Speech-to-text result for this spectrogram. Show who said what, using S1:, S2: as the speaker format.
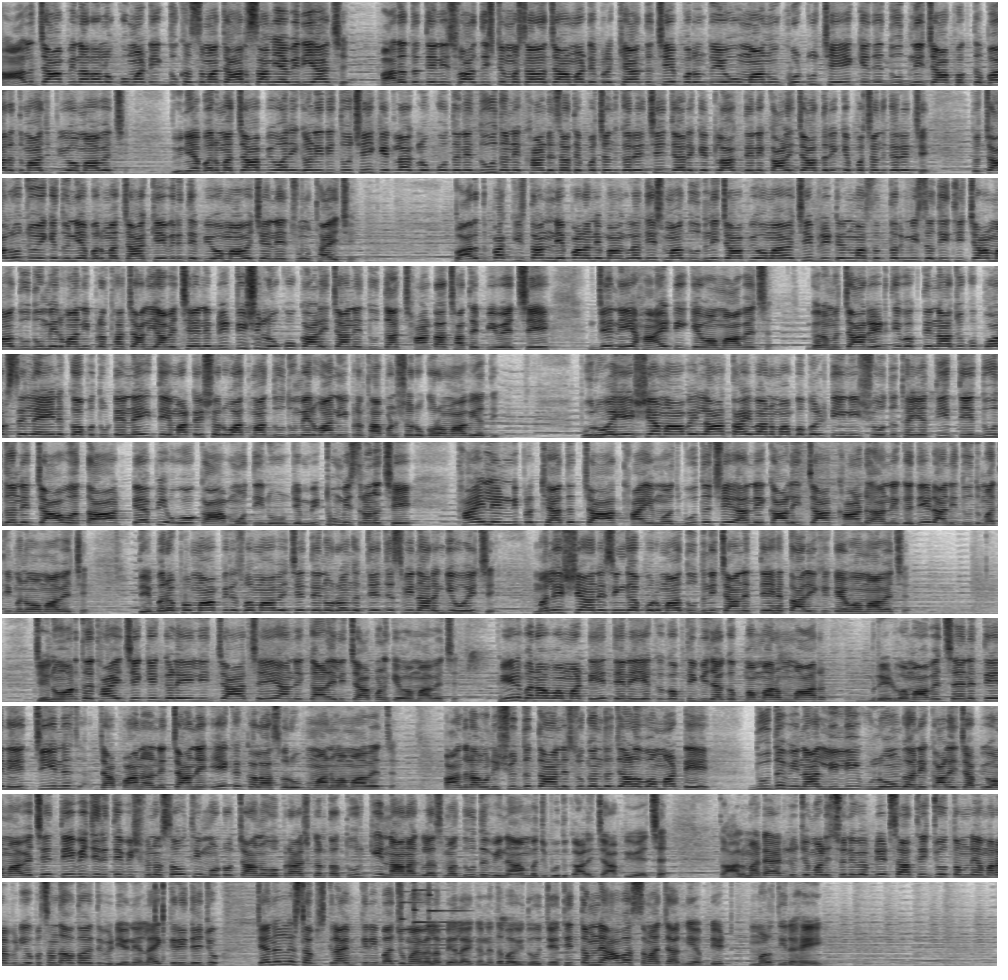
S1: હાલ ચા પીનારા લોકો માટે એક દુઃખદ સમાચાર સામે આવી રહ્યા છે. ભારત તેની સ્વાદિષ્ટ મસાલા ચા માટે પ્રખ્યાત છે, પરંતુ એવું માનવું ખોટું છે કે તે દૂધની ચા ફક્ત ભારતમાં જ પીવામાં આવે છે. દુનિયાભરમાં ચા પીવાની ઘણી રીતો છે. કેટલાક લોકો તેને દૂધ અને ખાંડ સાથે પસંદ કરે છે, જ્યારે કેટલાક તેને કાળી ચા તરીકે પસંદ કરે છે. તો ચાલો જોઈએ કે દુનિયાભરમાં ચા કેવી રીતે પીવામાં આવે છે અને શું થાય છે. ભારત, પાકિસ્તાન, નેપાળ અને બાંગ્લાદેશમાં દૂધની ચા પીવામાં આવે છે. બ્રિટનમાં સત્તરમી સદીથી ચામાં દૂધ ઉમેરવાની પ્રથા ચાલી આવે છે અને બ્રિટિશ લોકો કાળી ચાને દૂધા છાંટા સાથે પીવે છે, જેને હાઈ ટી કહેવામાં આવે છે. ગરમ ચા રેડતી વખતે નાજુક પોર્સેલેઇન કપ તૂટે નહીં, તે માટે શરૂઆતમાં દૂધ ઉમેરવાની પ્રથા પણ શરૂ કરવામાં આવી હતી. પૂર્વ એશિયામાં આવેલા તાઇવાનમાં બબલ ટીની શોધ થઈ હતી. તે દૂધ અને ચા હતા. ટેપીઓકા મોતીનું જે મીઠું મિશ્રણ છે થાઈલેન્ડની પ્રખ્યાત ચા થાઈ મજબૂત છે અને કાળી ચા ખાંડ અને ગધેડાની દૂધમાંથી બનાવવામાં આવે છે. તે બરફમાં પીરસવામાં આવે છે, તેનો રંગ તેજસ્વી નારંગી હોય છે. મલેશિયા અને સિંગાપુરમાં દૂધની ચાને તેહ તારીખ કહેવામાં આવે છે. જેનો અર્થ થાય છે કે ગળેલી ચા છે અને ગાળેલી ચા પણ કહેવામાં આવે છે. ફીણ બનાવવા માટે તેને એક કપથી બીજા કપમાં વારંવાર રેડવામાં આવે છે અને તેને ચીન, જાપાન અને ચાને એક કલા સ્વરૂપ માનવામાં આવે છે. પાંદડાઓની શુદ્ધતા અને સુગંધ જાળવવા માટે દૂધ વિના લીલી ઉલોંગ અને કાળી ચા પીવામાં આવે છે. તેવી જ રીતે વિશ્વનો સૌથી મોટો ચાનો વપરાશ કરતા તુર્કી નાના ગ્લાસમાં દૂધ વિના મજબૂત કાળી ચા પીવે છે. તો હાલ માટે આટલું જ મળીશું નવી અપડેટ સાથે જો તમને અમારા વીડિયો પસંદ આવતા હોય તો વિડીયોને લાઇક કરી દેજો. ચેનલને સબસ્ક્રાઇબ કરી બાજુમાં આવેલા બે લાઇકનને દબાવી દો જેથી તમને આવા સમાચારની અપડેટ મળતી રહે.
